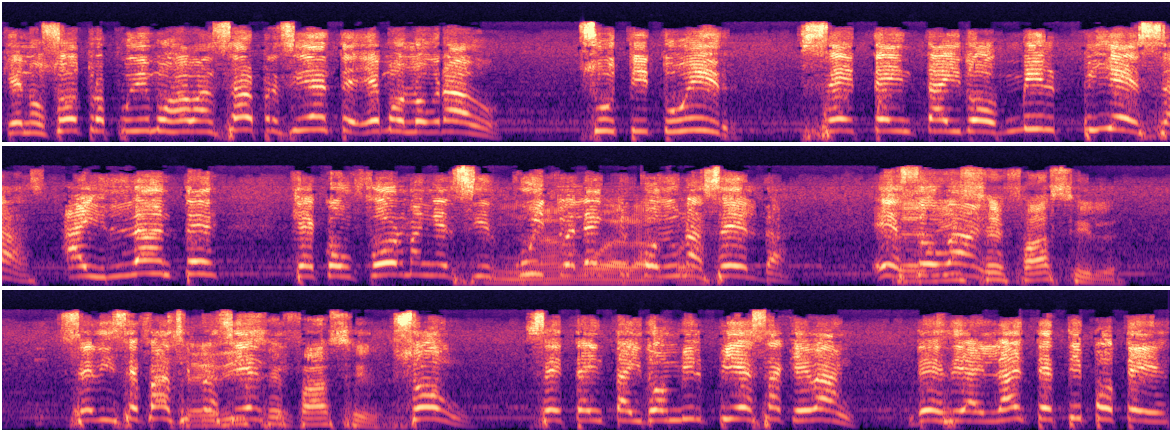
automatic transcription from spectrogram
que nosotros pudimos avanzar, presidente, hemos logrado sustituir 72 mil piezas aislantes que conforman el circuito eléctrico de una celda. Eso Se van, dice fácil. se dice fácil, Se presidente. dice fácil. Son 72 mil piezas que van desde aislantes tipo T,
